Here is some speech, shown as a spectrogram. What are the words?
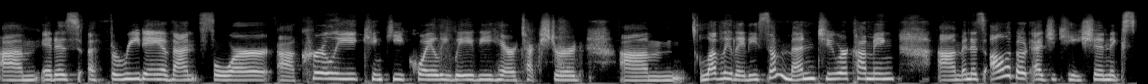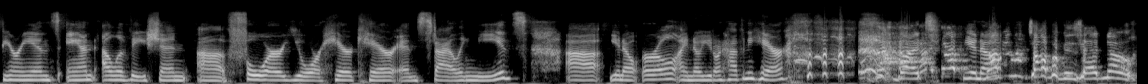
Um, it is a three day event for uh, curly, kinky, coily, wavy hair textured, um, lovely ladies. Some men too are coming. Um, and it's all about education, experience, and elevation uh, for your hair care and styling needs. Uh, you know, Earl, I know you don't have any hair. but you know, not on the top of his head, no.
